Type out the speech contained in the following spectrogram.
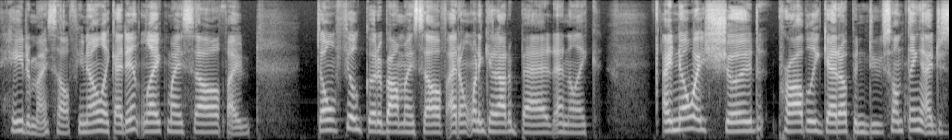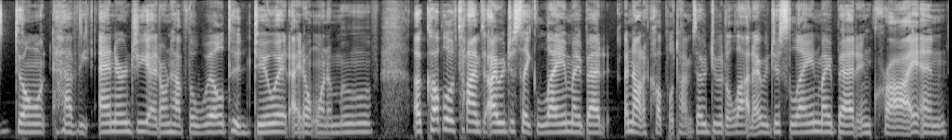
hated myself, you know? Like I didn't like myself. I don't feel good about myself. I don't want to get out of bed. And like, I know I should probably get up and do something. I just don't have the energy. I don't have the will to do it. I don't want to move. A couple of times I would just like lay in my bed, uh, not a couple of times, I would do it a lot. I would just lay in my bed and cry. And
